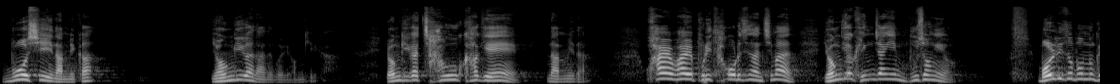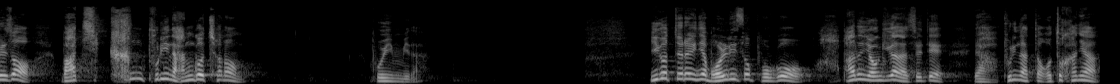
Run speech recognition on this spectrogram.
무엇이 납니까? 연기가 나는 거예요, 연기가. 연기가 자욱하게 납니다. 활활 불이 타오르진 않지만 연기가 굉장히 무성해요. 멀리서 보면 그래서 마치 큰 불이 난 것처럼 보입니다. 이것들을 그냥 멀리서 보고 많은 연기가 났을 때, 야, 불이 났다, 어떡하냐,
